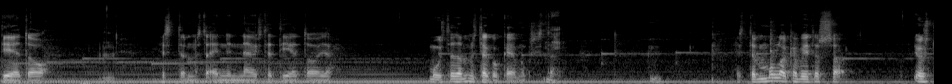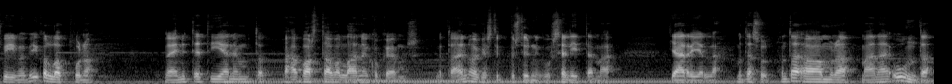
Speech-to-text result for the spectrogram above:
tietoa. Hmm. Ja sitten on näistä ennennäystä tietoa ja muista tämmöisistä kokemuksista. Niin. Ja sitten mulla kävi tuossa just viime viikon loppuna, no ei nyt etiäinen, mutta vähän vastaavanlainen kokemus, jota en oikeasti pysty niinku selittämään järjellä. Mutta sunnuntai-aamuna mä näin unta,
